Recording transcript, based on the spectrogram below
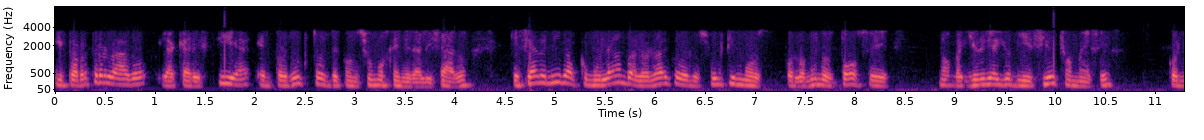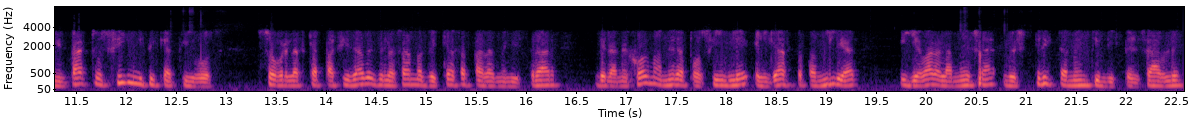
y por otro lado, la carestía en productos de consumo generalizado que se ha venido acumulando a lo largo de los últimos, por lo menos 12, no, yo diría yo 18 meses, con impactos significativos sobre las capacidades de las amas de casa para administrar de la mejor manera posible el gasto familiar y llevar a la mesa lo estrictamente indispensable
